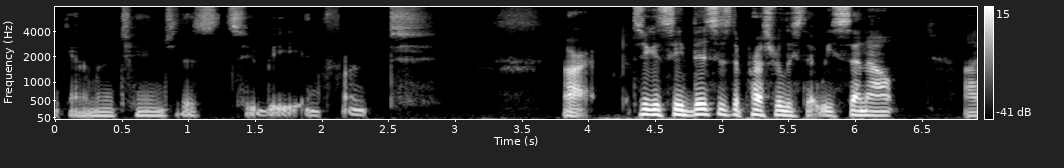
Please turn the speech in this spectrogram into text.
Again, I'm going to change this to be in front. All right. So you can see this is the press release that we sent out. Uh,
